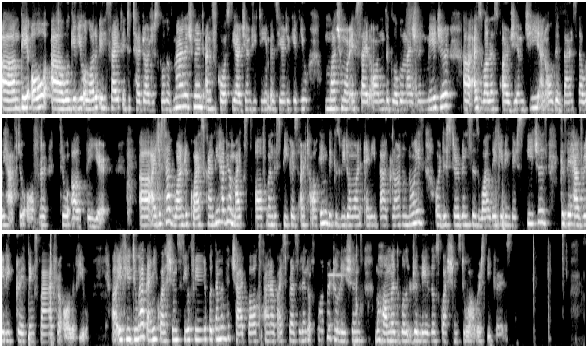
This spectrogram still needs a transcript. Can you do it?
Um, they all uh, will give you a lot of insight into Ted Rogers School of Management. And of course, the RGMG team is here to give you much more insight on the Global Management major, uh, as well as RGMG and all the events that we have to offer throughout the year. Uh, I just have one request. Kindly have your mics off when the speakers are talking because we don't want any background noise or disturbances while they're giving their speeches because they have really great things planned for all of you. Uh, if you do have any questions, feel free to put them in the chat box and our Vice President of Corporate Relations, Mohammed, will relay those questions to our speakers.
